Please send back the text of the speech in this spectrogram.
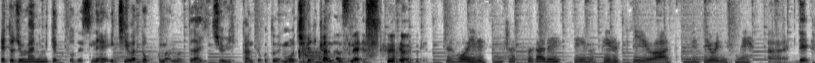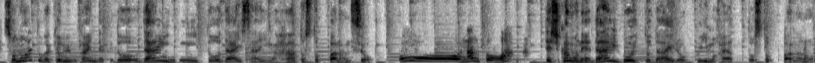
えっと、順番に見ていくとですね、1位はドッグマンの第11巻ということで、もう11巻なんですね。すごいですね。さすがです。デーブ・ピルキーは根強いですね。はい。で、その後が興味深いんだけど、第2位と第3位がハートストッパーなんですよ。おー、なんと、で、しかもね、第5位と第6位もハートストッパーなの。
